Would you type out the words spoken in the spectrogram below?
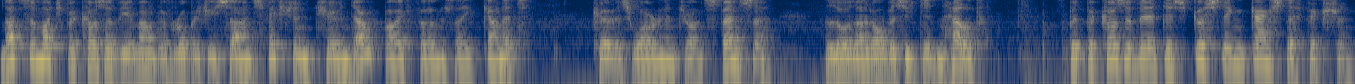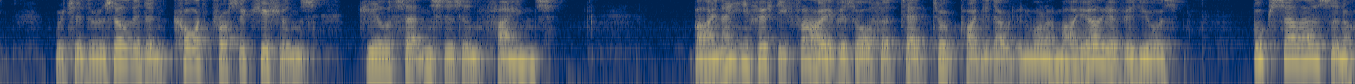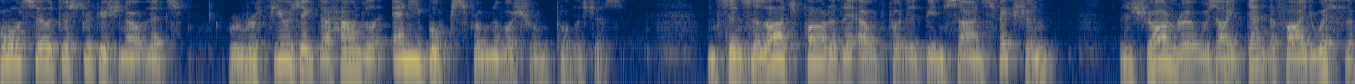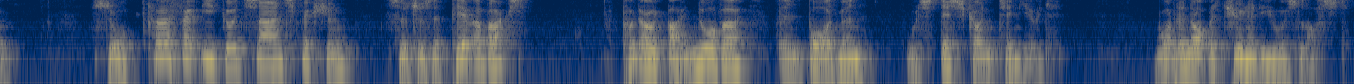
Not so much because of the amount of rubbishy science fiction churned out by firms like Gannet, Curtis Warren and John Spencer, although that obviously didn't help, but because of their disgusting gangster fiction, which had resulted in court prosecutions, jail sentences and fines. By 1955, as author Ted Tubb pointed out in one of my earlier videos, booksellers and wholesale distribution outlets were refusing to handle any books from the mushroom publishers. And since a large part of their output had been science fiction, the genre was identified with them. So perfectly good science fiction, such as the paperbacks put out by Nova and Boardman, was discontinued. What an opportunity was lost.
